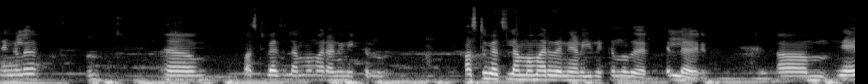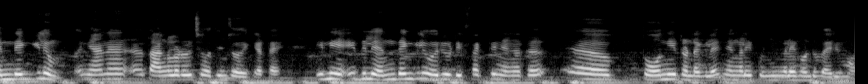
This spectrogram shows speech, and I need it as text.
ഞങ്ങൾ ഫസ്റ്റ് ബാച്ചിലെ അമ്മമാരാണ് നിൽക്കുന്നത് ഫസ്റ്റ് ബാച്ചിലെ അമ്മമാർ തന്നെയാണ് ഈ നിൽക്കുന്നത് എല്ലാവരും. എന്തെങ്കിലും ഞാൻ താങ്കളോടൊരു ചോദ്യം ചോദിക്കട്ടെ? ഇനി ഇതിൽ എന്തെങ്കിലും ഒരു ഡിഫക്റ്റ് ഞങ്ങൾക്ക് തോന്നിയിട്ടുണ്ടെങ്കിൽ ഞങ്ങൾ ഈ കുഞ്ഞുങ്ങളെ കൊണ്ട് വരുമോ?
